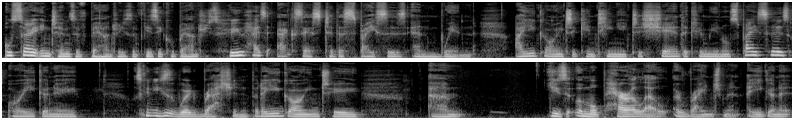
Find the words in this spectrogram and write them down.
Also, in terms of boundaries and physical boundaries, who has access to the spaces and when? Are you going to continue to share the communal spaces or are you going to, I was going to use the word ration, but are you going to um, use a more parallel arrangement? Are you going to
